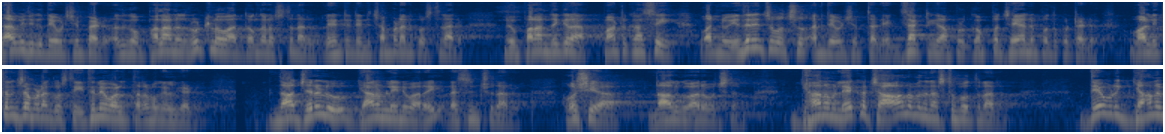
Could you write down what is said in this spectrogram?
దావిదికి దేవుడు చెప్పాడు అదిగో ఫలానా రూట్లో ఆ దొంగలు వస్తున్నారు. లేదంటే నేను చంపడానికి వస్తున్నారు. నువ్వు ఫలానా దగ్గర మాటు కాసి వారిని నువ్వు ఎదిరించవచ్చు అని దేవుడు చెప్తాడు. ఎగ్జాక్ట్గా అప్పుడు గొప్ప జయాన్ని పొందుకుంటాడు. వాళ్ళు ఇతను చంపడానికి వస్తే ఇతనే వాళ్ళని తరమగలిగాడు. నా జనులు జ్ఞానం లేని వారై నశించున్నారు. హోషియా నాలుగు ఆరో వచ్చిన జ్ఞానం లేక చాలా మంది నష్టపోతున్నారు. దేవుడు జ్ఞానం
